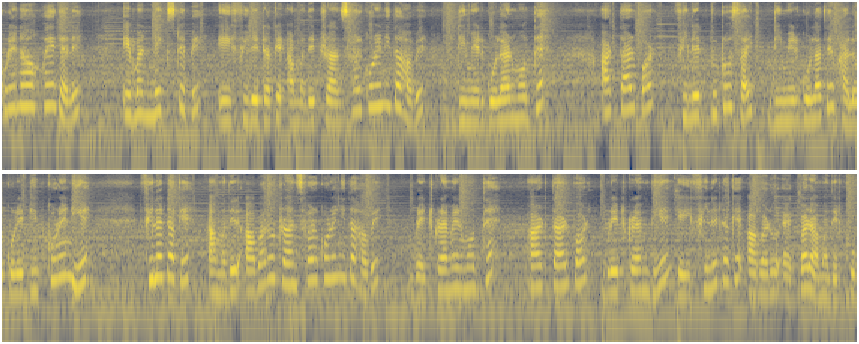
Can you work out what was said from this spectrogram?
করে নেওয়া হয়ে গেলে এবার নেক্সট স্টেপে এই ফিলেটাকে আমাদের ট্রান্সফার করে নিতে হবে ডিমের গোলার মধ্যে। আর তারপর ফিলের দুটো সাইড ডিমের গোলাতে ভালো করে ডিপ করে নিয়ে ফিলেটাকে আমাদের আবারও ট্রান্সফার করে নিতে হবে ব্রেড ক্র্যামের মধ্যে। আর তারপর ব্রেড ক্র্যাম দিয়ে এই ফিলেটাকে আবারও একবার আমাদের খুব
